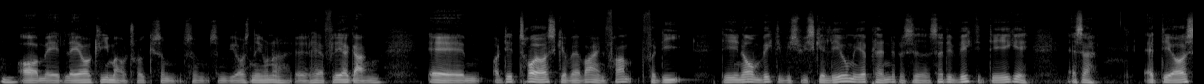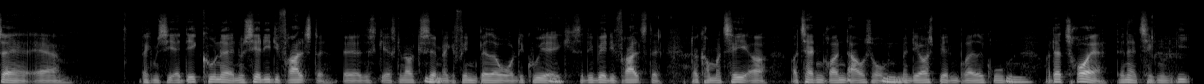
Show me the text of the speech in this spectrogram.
mm. og med et lavere klimaaftryk, som, som, som vi også nævner øh, her flere gange. Øhm, og det tror jeg også skal være vejen frem, fordi det er enormt vigtigt, hvis vi skal leve mere plantebaseret, så er det vigtigt, det ikke, altså, at det også er, er hvad kan man sige, at det ikke kun er, nu siger jeg lige de frelste, øh, det skal, jeg skal nok se, om jeg kan finde bedre ord, det kunne jeg mm. ikke, så det bliver de frelste, der kommer til at, at tage den grønne dagsorden, mm. men det også bliver den brede gruppe. Mm. Og der tror jeg, at den her teknologi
